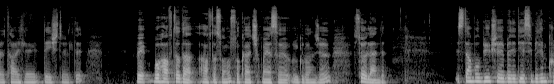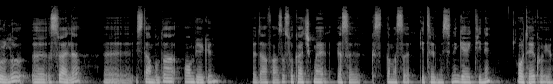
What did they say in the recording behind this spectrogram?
e, tarihleri değiştirildi. Ve bu hafta da hafta sonu sokağa çıkma yasağı uygulanacağı söylendi. İstanbul Büyükşehir Belediyesi Bilim Kurulu e, ısrarla e, İstanbul'da 11 gün ve daha fazla sokağa çıkma yasağı kısıtlaması getirilmesinin gerektiğini ortaya koyuyor.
